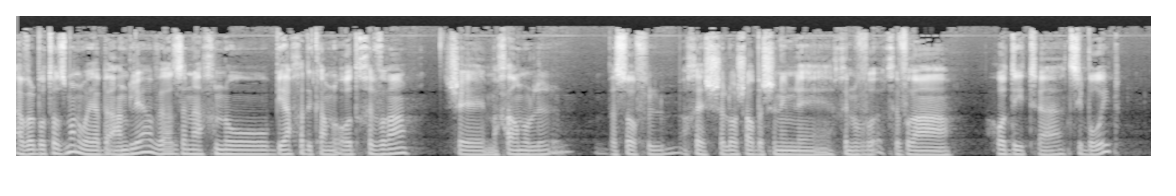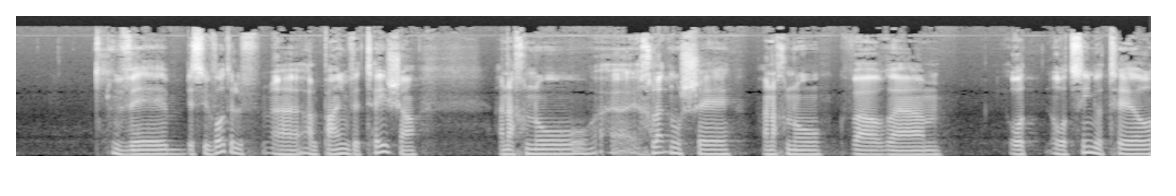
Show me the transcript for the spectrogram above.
ו... אבל באותו זמן הוא היה באנגליה, ואז אנחנו ביחד הקמנו עוד חברה, שמכרנו בסוף, אחרי שלוש-ארבע שנים לחברה הודית ציבורית. ובסביבות 2009, אנחנו החלטנו שאנחנו כבר רוצים יותר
